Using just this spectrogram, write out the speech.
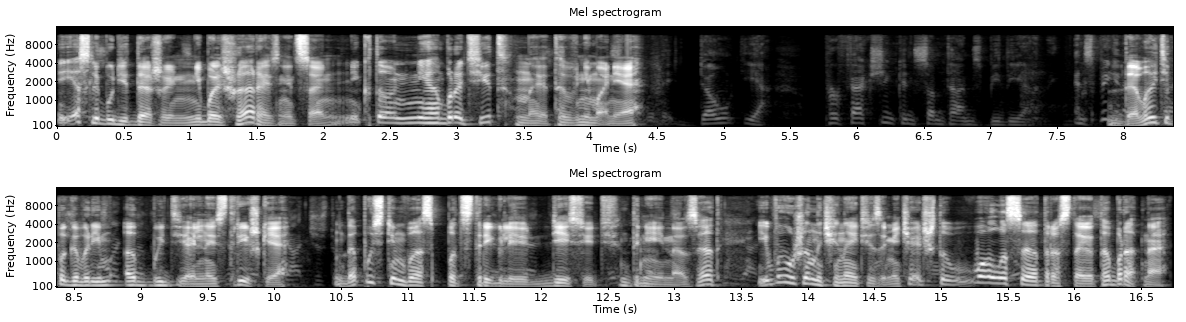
Если будет даже небольшая разница, никто не обратит на это внимание. Давайте поговорим об идеальной стрижке. Допустим, вас подстригли 10 дней назад, и вы уже начинаете замечать, что волосы отрастают обратно,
